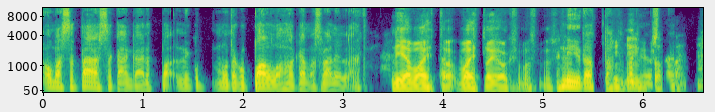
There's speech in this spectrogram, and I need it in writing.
omassa päässäkään käydä pa, niin kuin, muuta kuin pallo hakemassa välillä. Niin ja vaihto, vaihto on juoksemassa myös. niin, totta. Niin, totta.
